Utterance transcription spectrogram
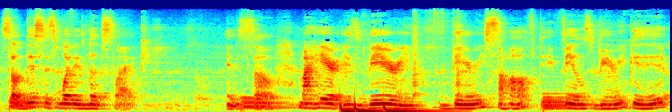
So this is what it looks like. And so my hair is very, very soft. It feels very good.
